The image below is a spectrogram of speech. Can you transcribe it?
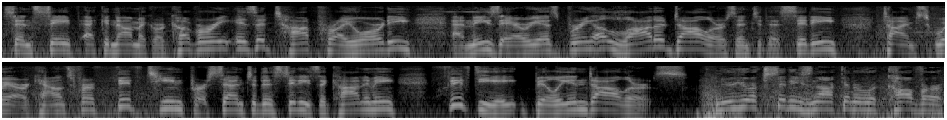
since safe economic recovery is a top priority, and these areas bring a lot of dollars into the city. Times Square accounts for 15% of the city's economy, $58 billion. New York City's not going to recover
